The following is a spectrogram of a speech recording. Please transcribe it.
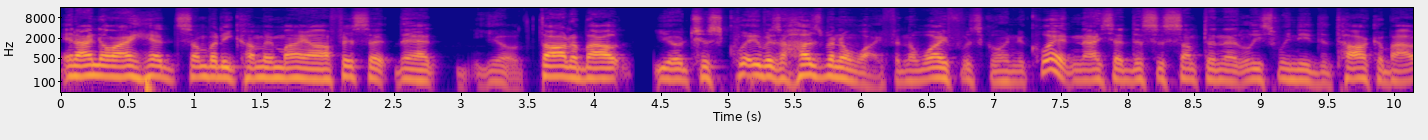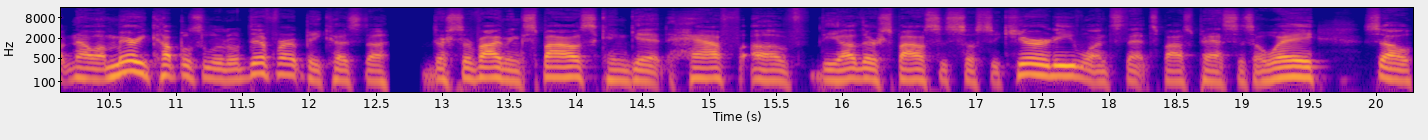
And I know I had somebody come in my office that, that, you know, thought about, you know, just quit. It was a husband and wife, and the wife was going to quit. And I said, this is something that at least we need to talk about. Now, a married couple's a little different because the, the surviving spouse can get half of the other spouse's social security once that spouse passes away. So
